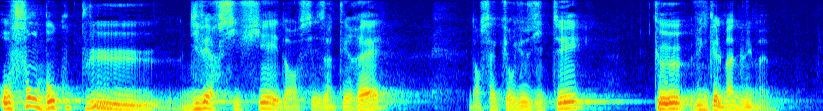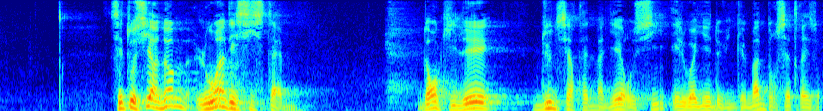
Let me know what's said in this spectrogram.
Au fond, beaucoup plus diversifié dans ses intérêts, dans sa curiosité, que Winkelmann lui-même. C'est aussi un homme loin des systèmes. Donc il est, d'une certaine manière aussi, éloigné de Winkelmann pour cette raison.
